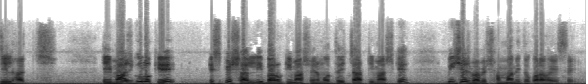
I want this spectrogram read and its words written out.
জিলহাজ। এই মাসগুলোকে স্পেশালি বারোটি মাসের মধ্যে চারটি মাসকে বিশেষভাবে সম্মানিত করা হয়েছে।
